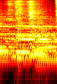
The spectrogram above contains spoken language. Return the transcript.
you.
